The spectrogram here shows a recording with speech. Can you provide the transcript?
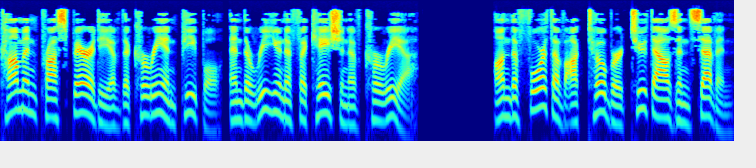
common prosperity of the Korean people, and the reunification of Korea. On 4 October 2007,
